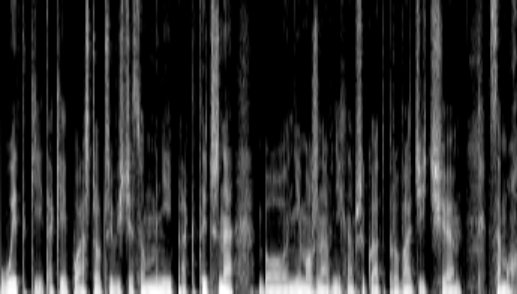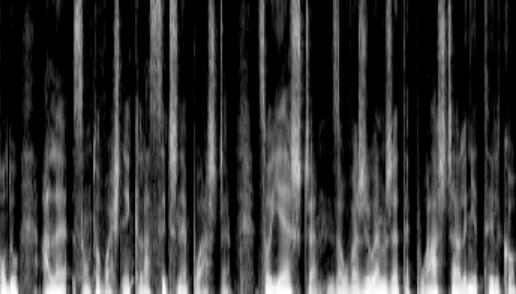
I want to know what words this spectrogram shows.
łydki. Takie płaszcze oczywiście są mniej praktyczne, bo nie można w nich na przykład prowadzić e, samochodu, ale są to właśnie klasyczne płaszcze. Co jeszcze? Zauważyłem, że te płaszcze, ale nie tylko,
